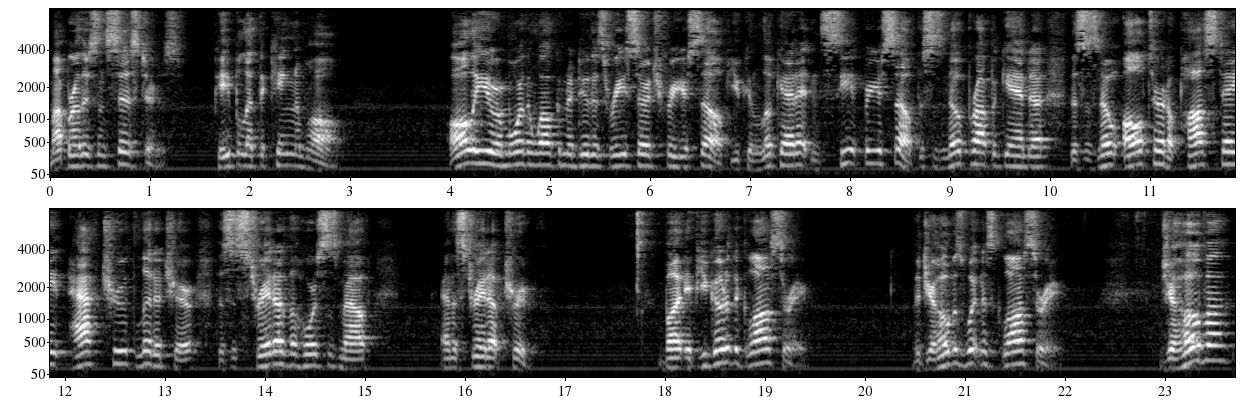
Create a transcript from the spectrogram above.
my brothers and sisters, people at the Kingdom Hall, all of you are more than welcome to do this research for yourself. You can look at it and see it for yourself. This is no propaganda. This is no altered, apostate, half-truth literature. This is straight out of the horse's mouth and the straight up truth. But if you go to the glossary, the Jehovah's Witness glossary, Jehovah,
